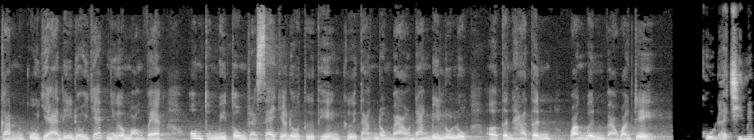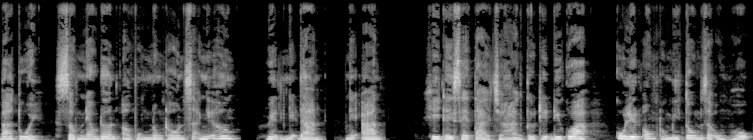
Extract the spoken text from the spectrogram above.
cảnh cụ già đi đôi dép nhựa mòn vẹt, ôm thùng mì tôm ra xe chở đồ từ thiện gửi tặng đồng bào đang bị lũ lụt ở tỉnh Hà Tĩnh, Quảng Bình và Quảng Trị. Cụ đã 93 tuổi, sống neo đơn ở vùng nông thôn xã Nghĩa Hưng, huyện Nghĩa Đàn, Nghệ An. Khi thấy xe tải chở hàng từ thiện đi qua, cụ liền ôm thùng mì tôm ra ủng hộ.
